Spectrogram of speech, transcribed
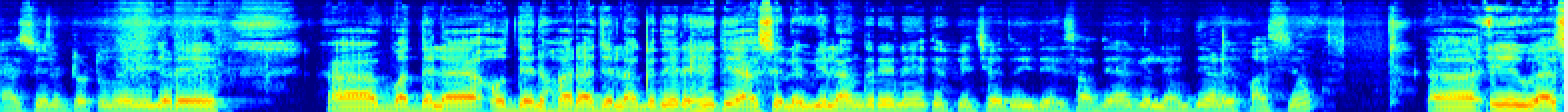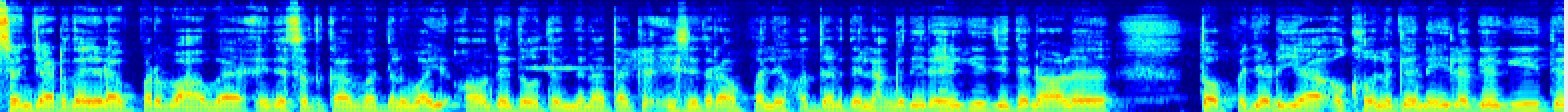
ਐਸੇ ਵੇਲੇ ਟੁੱਟੂਏ ਜਿਹੜੇ ਬੱਦਲ ਹੈ ਉਹ ਦਿਨ ਭਰ ਅੱਜ ਲੰਘਦੇ ਰਹੇ ਤੇ ਇਸ ਵੇਲੇ ਵੀ ਲੰਘ ਰਹੇ ਨੇ ਤੇ ਪਿੱਛੇ ਤੁਸੀਂ ਦੇਖ ਸਕਦੇ ਆ ਕਿ ਲਹਿੰਦੇ ਵਾਲੇ ਪਾਸਿਓਂ ਇਹ ਵੈਸਟਰਨ ਜੱਟ ਦਾ ਜਿਹੜਾ ਪ੍ਰਭਾਵ ਹੈ, ਇਹਦੇ ਸਦਕਾ ਬਦਲਵਾਈ ਆਉਂਦੇ ਦੋ ਤਿੰਨ ਦਿਨਾਂ ਤੱਕ ਇਸੇ ਤਰ੍ਹਾਂ ਉੱਪਰਲੇ ਪੱਧਰ ਤੇ ਲੰਘਦੀ ਰਹੇਗੀ, ਜਿਹਦੇ ਨਾਲ ਧੁੱਪ ਜਿਹੜੀ ਆ ਉਹ ਖੁੱਲ ਕੇ ਨਹੀਂ ਲੱਗੇਗੀ ਤੇ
